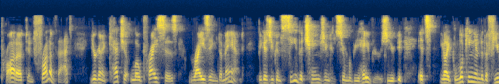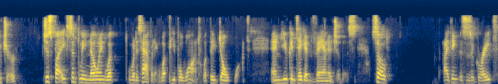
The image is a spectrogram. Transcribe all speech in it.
product in front of that. You're going to catch at low prices rising demand because you can see the change in consumer behaviors. You, it's like looking into the future just by simply knowing what, what is happening, what people want, what they don't want. And you can take advantage of this. So I think this is a great,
